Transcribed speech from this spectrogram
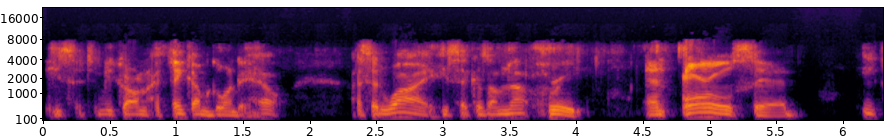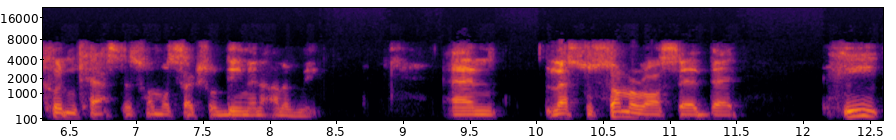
he said to me, Carlton, I think I'm going to hell. I said, why? He said, because I'm not free. And Oral said he couldn't cast this homosexual demon out of me. And Lester Sumrall said that he,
